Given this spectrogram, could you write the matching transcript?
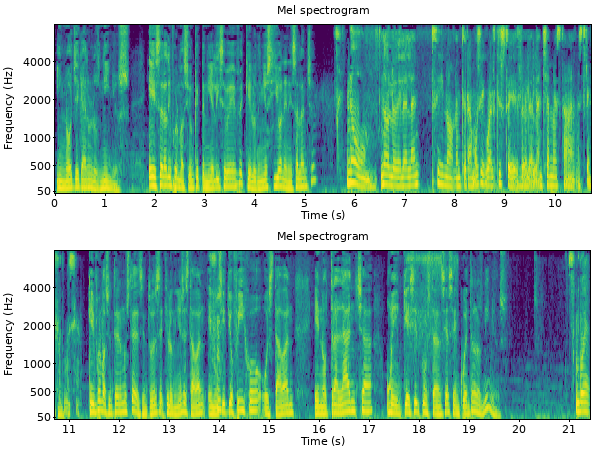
y no llegaron los niños. ¿Esa era la información que tenía el ICBF, que los niños iban en esa lancha? No, no, lo de la lancha sí, no, lo enteramos igual que ustedes, lo de la lancha no estaba en nuestra información. ¿Qué información tienen ustedes? Entonces, que los niños estaban en un sitio fijo o estaban en otra lancha o en qué circunstancias se encuentran los niños? Bueno,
